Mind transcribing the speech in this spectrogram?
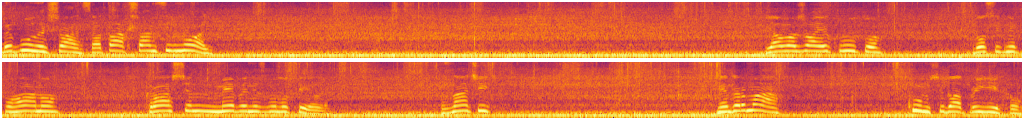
би були шанси, а так шансів ноль. Я вважаю круто, досить непогано. Краще ми би не змолотили. Значить, не дарма кум сюди приїхав.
